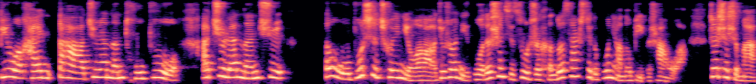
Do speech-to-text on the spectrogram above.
比我还大，居然能徒步啊，居然能去，呃，我不是吹牛啊，就说你我的身体素质，很多三十岁的姑娘都比不上我。这是什么？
